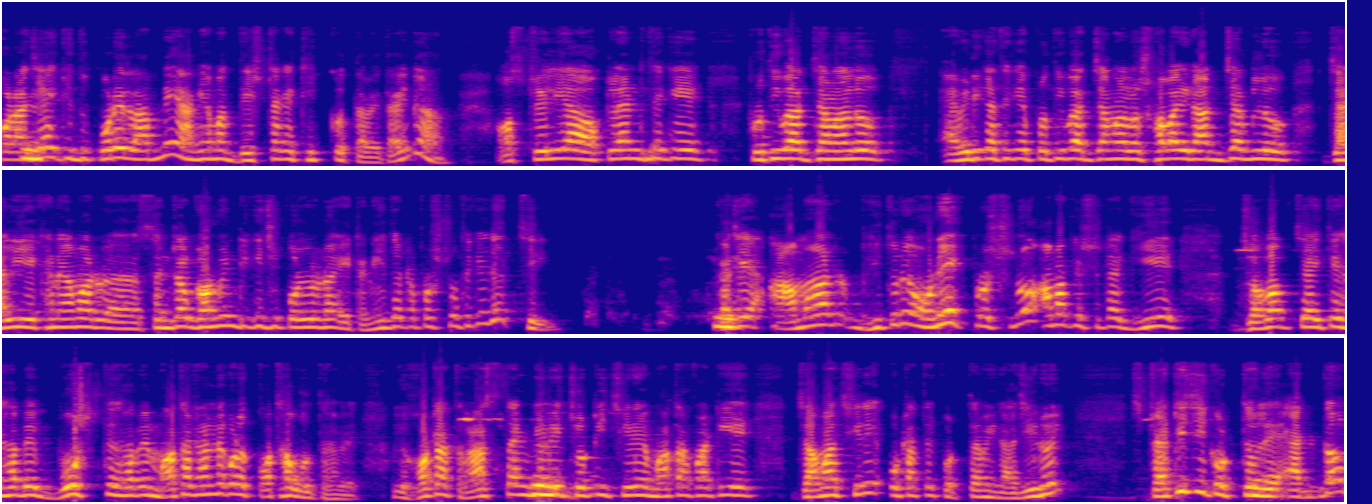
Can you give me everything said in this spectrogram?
করা যায় কিন্তু করে লাভ নেই। আগে আমার দেশটাকে ঠিক করতে হবে তাই না? অস্ট্রেলিয়া অকল্যান্ড থেকে প্রতিবাদ জানালো আমেরিকা থেকে প্রতিবাদ জানালো সবাই রাত জাগলো জ্বালিয়ে এখানে আমার সেন্ট্রাল গভর্নমেন্টই কিছু করল না। এটা নিয়ে তো একটা প্রশ্ন থেকে যাচ্ছি। কাজে আমার ভিতরে অনেক প্রশ্ন আমাকে সেটা গিয়ে জবাব চাইতে হবে বসতে হবে মাথা ঠান্ডা করে কথা বলতে হবে। ওই হঠাৎ রাস্তায় চটি ছিঁড়ে মাথা ফাটিয়ে জামা ছিঁড়ে ওটাতে করতে আমি রাজি নই। স্ট্র্যাটেজি করতে হলে একদম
